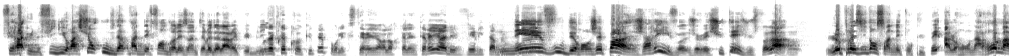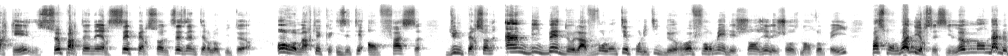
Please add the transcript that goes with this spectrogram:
fera une figuration ou va défendre les intérêts de la République Vous êtes très préoccupé pour l'extérieur, alors qu'à l'intérieur, il y a des véritables Ne vous dérangez pas, j'arrive, je vais chuter juste là. Mm. Le président s'en est occupé, alors on a remarqué, ce partenaire, ces personnes, ces interlocuteurs ont remarqué qu'ils étaient en face d'une personne imbibée de la volonté politique de réformer et de changer les choses dans son pays, parce qu'on doit dire ceci, le mandat de-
